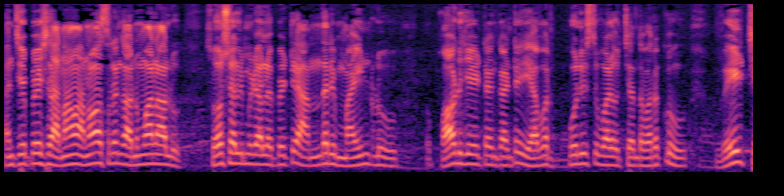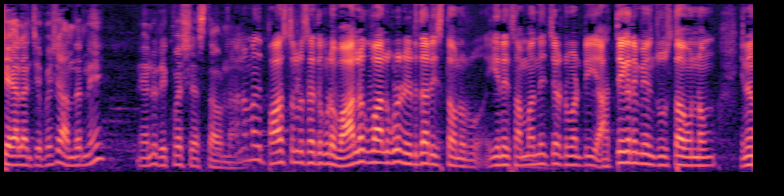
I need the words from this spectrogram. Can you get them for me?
అని చెప్పేసి అన అనవసరంగా అనుమానాలు సోషల్ మీడియాలో పెట్టి అందరి మైండ్లు పాడు చేయటం కంటే ఎవరు పోలీసు వాళ్ళు వచ్చేంత వరకు వెయిట్ చేయాలని చెప్పేసి అందరినీ నేను రిక్వెస్ట్ చేస్తా ఉన్నాను. చాలా మంది పాస్టర్లు సైతం కూడా వాళ్ళకు వాళ్ళు కూడా నిర్ధారిస్తూ ఉన్నారు. ఈయన సంబంధించినటువంటి హత్యగానే మేము చూస్తూ ఉన్నాం. ఈయన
